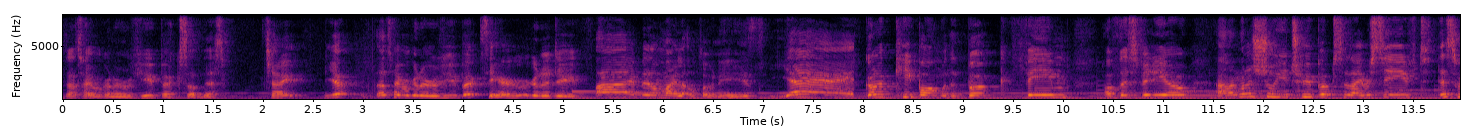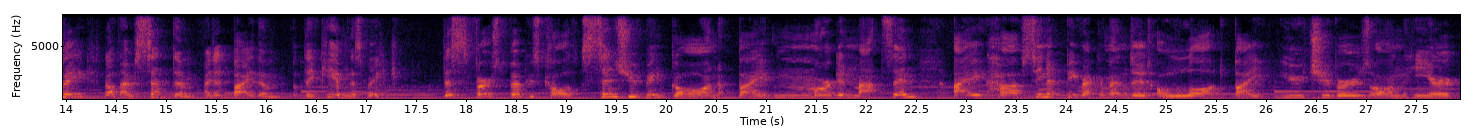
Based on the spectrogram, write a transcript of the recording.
That's how we're going to review books on this chat. Yep, that's how we're going to review books here. We're going to do five little My Little Ponies. Yay! Gonna keep on with the book theme of this video and I'm going to show you two books that I received this week. Not that I sent them, I did buy them, but they came this week. This first book is called Since You've Been Gone by Morgan Matson. I have seen it be recommended a lot by YouTubers on here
